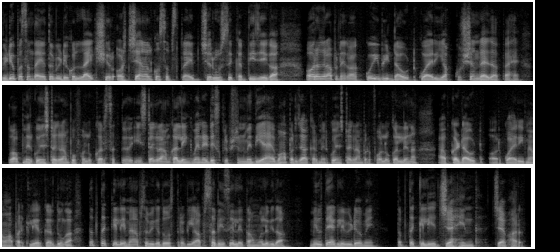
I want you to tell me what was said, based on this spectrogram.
वीडियो पसंद आए तो वीडियो को लाइक, शेयर और चैनल को सब्सक्राइब ज़रूर से कर दीजिएगा। और अगर आपने कहा कोई भी डाउट क्वायरी या क्वेश्चन रह जाता है तो आप मेरे को इंस्टाग्राम पर फॉलो कर सकते हो। इंस्टाग्राम का लिंक मैंने डिस्क्रिप्शन में दिया है, वहाँ पर जाकर मेरे को इंस्टाग्राम पर फॉलो कर लेना। आपका डाउट और क्वायरी मैं वहाँ पर क्लियर कर दूँगा। तब तक के लिए मैं आप सभी के दोस्त रवि, आप सभी से लेता हूँ अलविदा। मिलते हैं अगले वीडियो में। तब तक के लिए जय हिंद, जय भारत।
